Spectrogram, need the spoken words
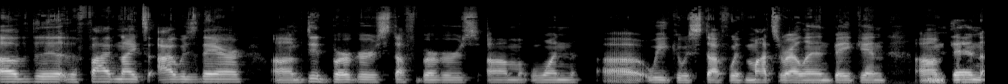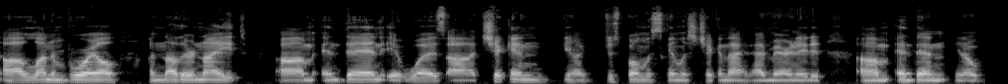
of the the five nights I was there. Um, did burgers, stuffed burgers. Um, one uh, week it was stuffed with mozzarella and bacon. Um, mm-hmm. Then uh, London broil another night. Um, and then it was uh, chicken, you know, just boneless, skinless chicken that I had, had marinated. Um, and then, you know,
